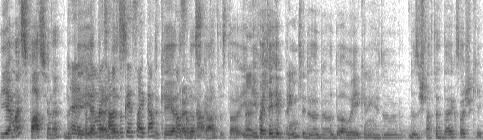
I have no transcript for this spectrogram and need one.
E é mais fácil, né? Do É, que ir também é mais atrás fácil das- do que sair ca do que ir atrás das carta. cartas e tal. E, É. e vai ter reprint do, do, do Awakening, do, dos Starter Decks, eu acho que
